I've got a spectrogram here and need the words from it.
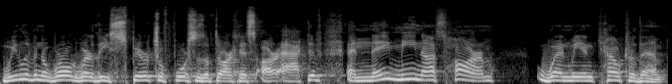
We live in a world where these spiritual forces of darkness are active, and they mean us harm when we encounter them.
